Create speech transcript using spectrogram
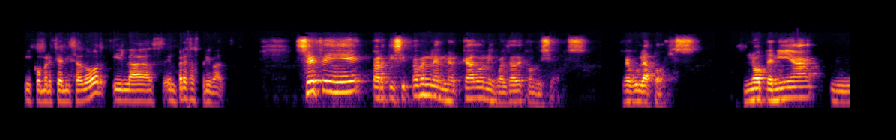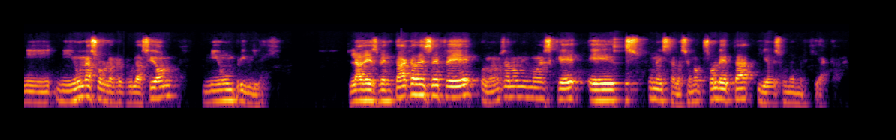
y comercializador y las empresas privadas? CFE participaba en el mercado en igualdad de condiciones regulatorias no tenía ni, ni una sobreregulación ni un privilegio. La desventaja de CFE, volvemos a lo mismo, es que es una instalación obsoleta y es una energía cara.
